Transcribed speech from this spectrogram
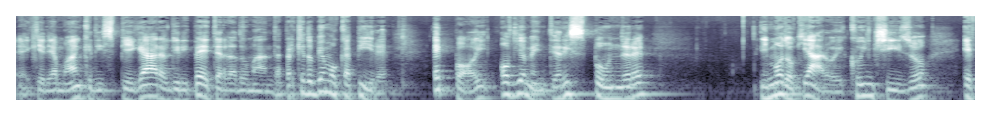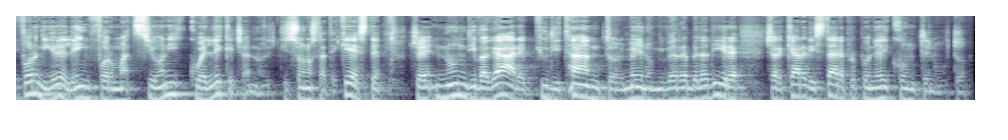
eh, chiediamo anche di spiegare o di ripetere la domanda, perché dobbiamo capire e poi ovviamente rispondere in modo chiaro e coinciso e fornire le informazioni, quelle che ci, sono state chieste, cioè non divagare più di tanto, almeno mi verrebbe da dire, cercare di stare proprio nel contenuto.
